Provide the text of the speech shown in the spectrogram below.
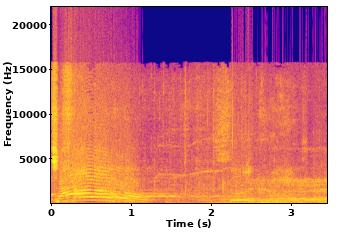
Ciao! Sole.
